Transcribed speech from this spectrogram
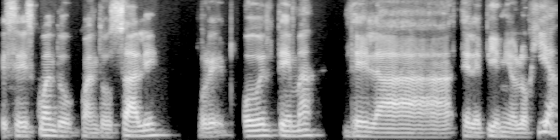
ese pues, es cuando, cuando sale por todo el tema de la, epidemiología.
